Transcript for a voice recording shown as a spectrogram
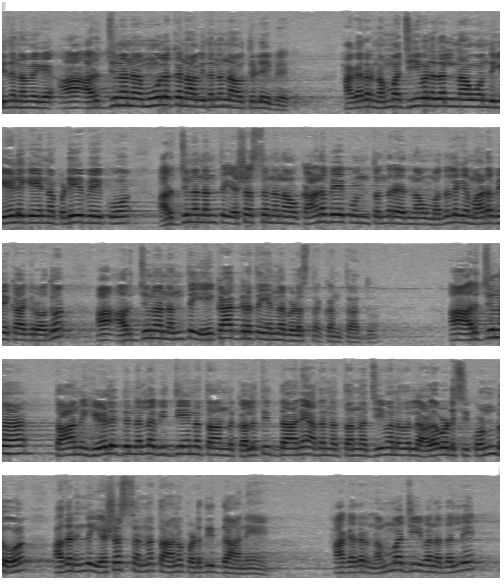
ಇದು ನಮಗೆ, ಆ ಅರ್ಜುನನ ಮೂಲಕ ನಾವು ಇದನ್ನು ನಾವು ತಿಳಿಯಬೇಕು. ಹಾಗಾದ್ರೆ ನಮ್ಮ ಜೀವನದಲ್ಲಿ ನಾವು ಒಂದು ಏಳಿಗೆಯನ್ನು ಪಡೆಯಬೇಕು, ಅರ್ಜುನನಂತೆ ಯಶಸ್ಸನ್ನು ನಾವು ಕಾಣಬೇಕು ಅಂತಂದ್ರೆ ನಾವು ಮೊದಲಿಗೆ ಮಾಡಬೇಕಾಗಿರೋದು ಆ ಅರ್ಜುನನಂತೆ ಏಕಾಗ್ರತೆಯನ್ನು ಬೆಳೆಸ್ತಕ್ಕಂಥದ್ದು. ಆ ಅರ್ಜುನ ತಾನು ಹೇಳಿದ್ದನ್ನೆಲ್ಲ ವಿದ್ಯೆಯನ್ನು ತಾನು ಕಲಿತಿದ್ದಾನೆ, ಅದನ್ನು ತನ್ನ ಜೀವನದಲ್ಲಿ ಅಳವಡಿಸಿಕೊಂಡು ಅದರಿಂದ ಯಶಸ್ಸನ್ನು ತಾನು ಪಡೆದಿದ್ದಾನೆ. ಹಾಗಾದರೆ ನಮ್ಮ ಜೀವನದಲ್ಲಿ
